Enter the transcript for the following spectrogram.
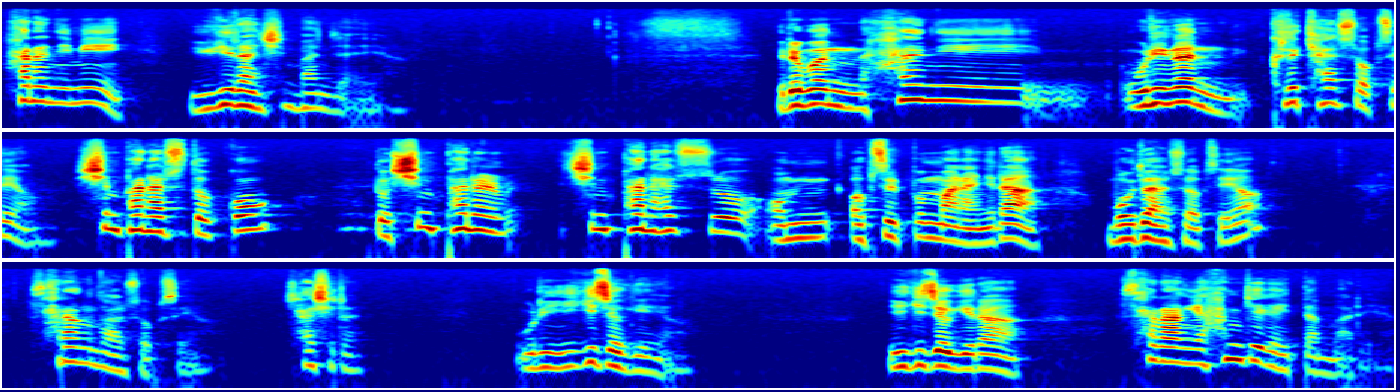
하나님이 유일한 심판자예요. 여러분 하나님 우리는 그렇게 할 수 없어요. 심판할 수도 없고 또 심판을 심판할 수 없, 없을 뿐만 아니라 모두 할수 없어요. 사랑도 할 수 없어요. 사실은 우리 이기적이에요. 이기적이라 사랑에 한계가 있단 말이에요.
